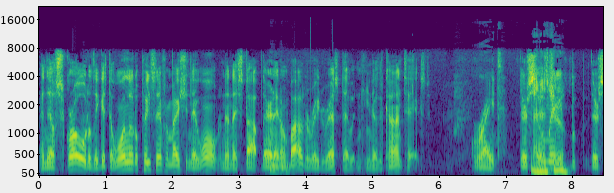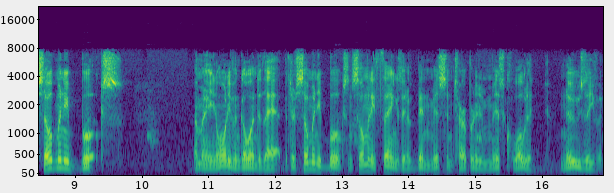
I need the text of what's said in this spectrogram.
and they'll scroll till they get the one little piece of information they want, and then they stop there. They Mm-hmm. don't bother to read the rest of it, and you know the context. right. There's That so many. true. There's so many books. I mean, I won't even go into that, but there's so many books and so many things that have been misinterpreted and misquoted, news even,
